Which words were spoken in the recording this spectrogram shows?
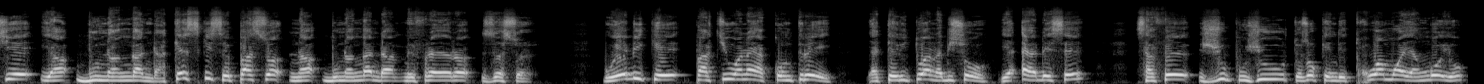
dossier ya Bunanganda. Qu'est-ce qui se passe na Bunanganda, mes frères et sœurs? boyebi ke parti wana ya contré ya territoire na biso ya rdc ça fait jour pour jour tozokende 3 mois yango oyo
